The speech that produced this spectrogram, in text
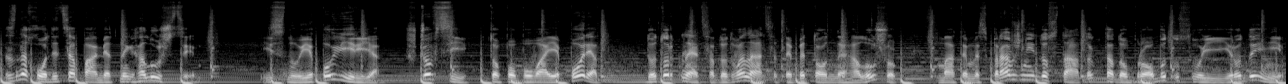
знаходиться пам'ятник галушці. Існує повір'я, що всі, хто побуває поряд, доторкнеться до 12 бетонних галушок, матиме справжній достаток та добробут у своїй родині.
